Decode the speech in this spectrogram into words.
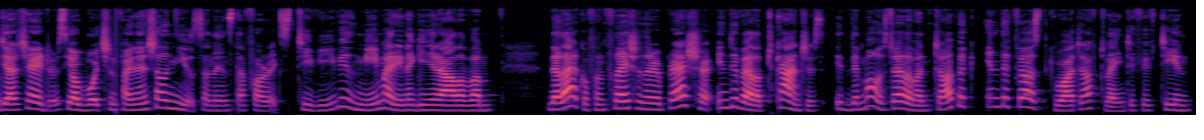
dear traders, you're watching financial news on InstaForex TV with me, Marina Generalova. The lack of inflationary pressure in developed countries is the most relevant topic in the first quarter of 2015.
